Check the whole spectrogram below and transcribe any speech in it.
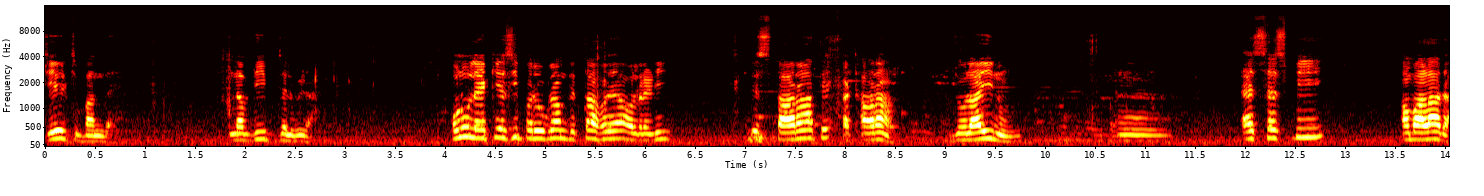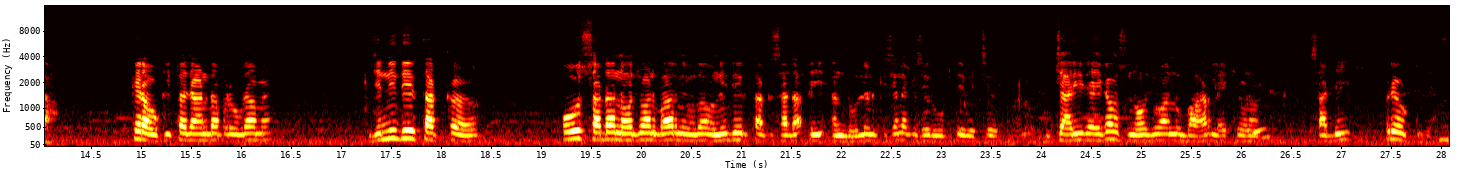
ਜੇਲ੍ਹ 'ਚ ਬੰਦ ਹੈ ਨਵਦੀਪ ਜਲਵੀੜਾ ਉਹਨੂੰ ਲੈ ਕੇ ਅਸੀਂ ਪ੍ਰੋਗਰਾਮ ਦਿੱਤਾ ਹੋਇਆ ਆਲਰੇਡੀ ਤੇ 17 ਤੇ 18 ਜੁਲਾਈ ਨੂੰ ਐਸਐਸਪੀ ਅੰਬਾਲਾ ਦਾ ਘਿਰਾਓ ਕੀਤਾ ਜਾਣ ਦਾ ਪ੍ਰੋਗਰਾਮ ਹੈ। ਜਿੰਨੀ ਦੇਰ ਤੱਕ ਉਹ ਸਾਡਾ ਨੌਜਵਾਨ ਬਾਹਰ ਨਹੀਂ ਆਉਂਦਾ, ਉਨੀ ਦੇਰ ਤੱਕ ਸਾਡਾ ਇਹ ਅੰਦੋਲਨ ਕਿਸੇ ਨਾ ਕਿਸੇ ਰੂਪ ਦੇ ਵਿੱਚ ਜਾਰੀ ਰਹੇਗਾ। ਉਸ ਨੌਜਵਾਨ ਨੂੰ ਬਾਹਰ ਲੈ ਕੇ ਆਉਣਾ ਸਾਡੀ ਪ੍ਰਾਇੋਰਟੀ ਹੈ।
